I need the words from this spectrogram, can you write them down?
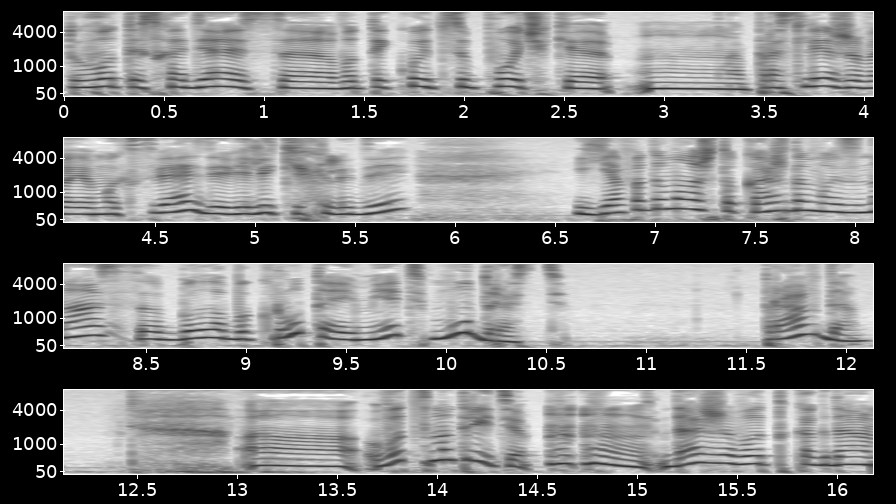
то вот исходя из э, вот такой цепочки прослеживаемых связей великих людей, я подумала, что каждому из нас было бы круто иметь мудрость. Правда? А, вот смотрите, даже вот когда,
